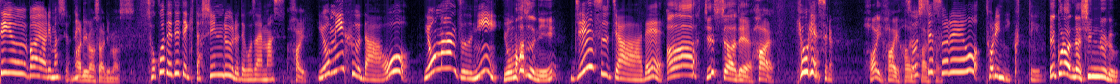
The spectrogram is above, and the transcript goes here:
ていう場合ありますよね。ありますあります。そこで出てきた新ルールでございます。はい。読み札を読まずに読まずに？ジェスチャーでああジェスチャーではい。表現する、はいはいはいはいはい。そしてそれを取りに行くっていう。えこれはね新ルール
